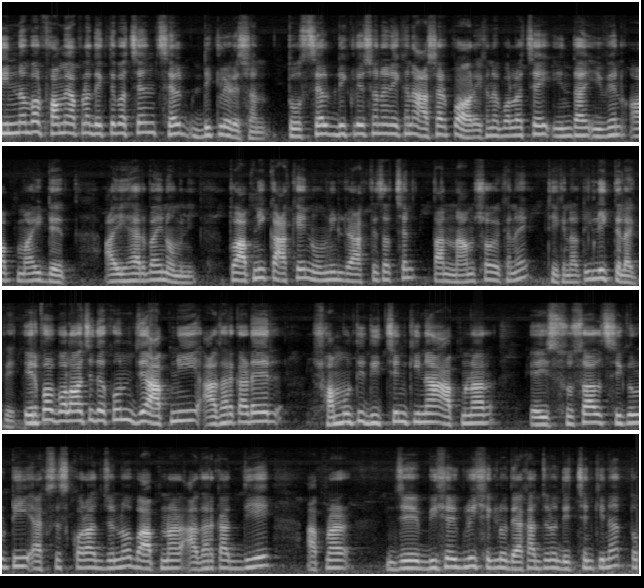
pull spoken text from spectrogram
তিন নম্বর ফর্মে আপনারা দেখতে পাচ্ছেন সেলফ ডিক্লারেশন তো সেলফ ডিক্লারেশনের এখানে আসার পর এখানে বলা হচ্ছে in the event of my death I hereby nominee তো আপনি কাকে নমিনি রাখতে চাচ্ছেন, তার নাম সহ এখানে ঠিকানাটি লিখতে লাগবে। এরপর বলা হচ্ছে, দেখুন যে আপনি আধার কার্ডের সম্মতি দিচ্ছেন কি না আপনার এই সোশ্যাল সিকিউরিটি অ্যাক্সেস করার জন্য বা আপনার আধার কার্ড দিয়ে আপনার যে বিষয়গুলি সেগুলো দেখার জন্য দিচ্ছেন কি না তো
